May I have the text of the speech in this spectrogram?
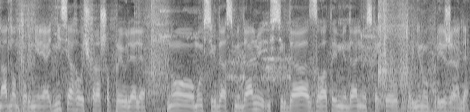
на одном турнире одни себя очень хорошо проявляли, но мы всегда с медалями и всегда с золотыми медалями, с какого турнира мы приезжали.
